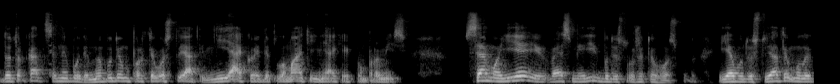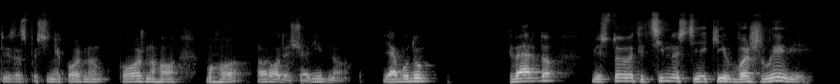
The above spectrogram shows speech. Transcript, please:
доторкатися не будемо. Ми будемо противостояти ніякої дипломатії, ніяких компромісів. Все моє і весь мій рід буде служити Господу. І я буду стояти в молитві за спасіння кожного, кожного мого родича, рідного. Я буду твердо відстоювати цінності, які важливі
